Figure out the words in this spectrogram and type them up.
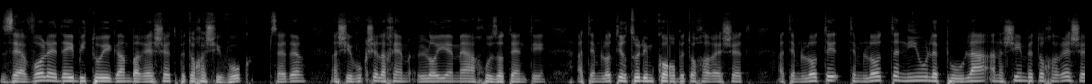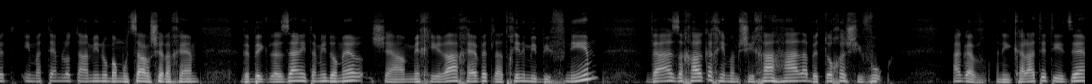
זה יבוא לידי ביטוי גם ברשת, בתוך השיווק, בסדר? השיווק שלכם לא יהיה 100% אותנטי, אתם לא תרצו למכור בתוך הרשת, אתם לא, ת, אתם לא תניעו לפעולה אנשים בתוך הרשת אם אתם לא תאמינו במוצר שלכם, ובגלל זה אני תמיד אומר שהמכירה חייבת להתחיל מבפנים, ואז אחר כך היא ממשיכה הלאה בתוך השיווק. אגב, אני קלטתי את זה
